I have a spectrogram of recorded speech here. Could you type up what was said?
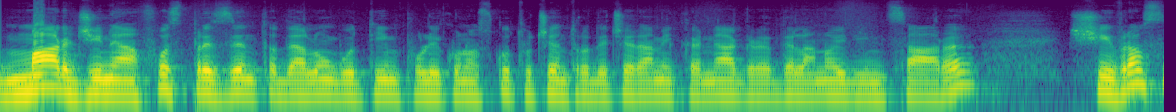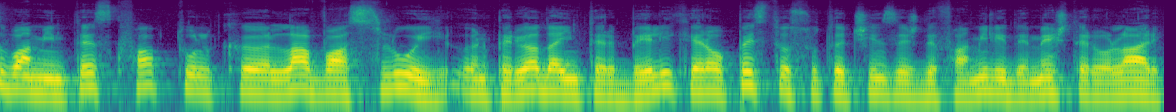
Marginea a fost prezentă de-a lungul timpului cunoscutul centru de ceramică neagră de la noi din țară și vreau să vă amintesc faptul că la Vaslui, în perioada interbelică, erau peste 150 de familii de meșteri olari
